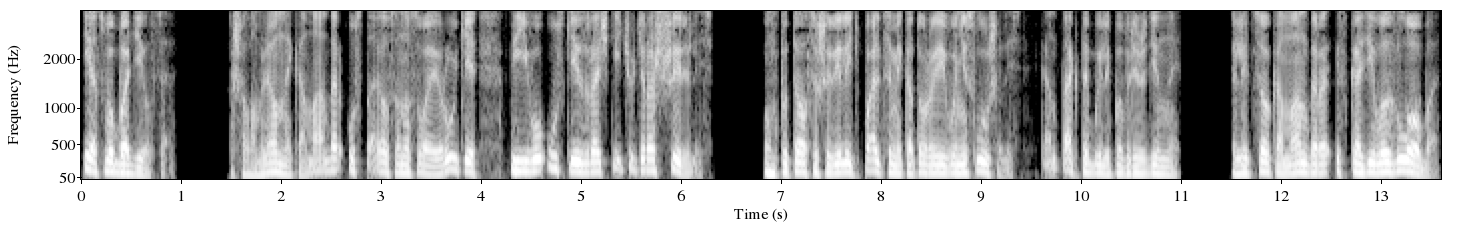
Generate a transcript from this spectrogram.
и освободился. Ошеломленный командор уставился на свои руки, и его узкие зрачки чуть расширились. Он пытался шевелить пальцами, которые его не слушались, контакты были повреждены. Лицо командора исказило злоба,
